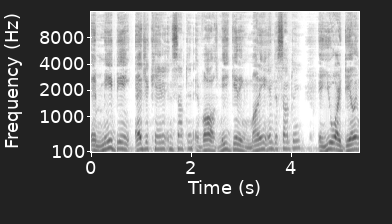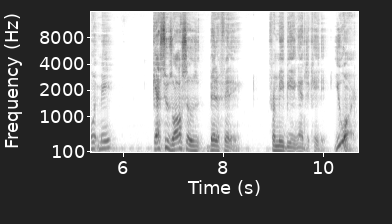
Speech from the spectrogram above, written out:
and me being educated in something involves me getting money into something and you are dealing with me, guess who's also benefiting from me being educated? You are.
